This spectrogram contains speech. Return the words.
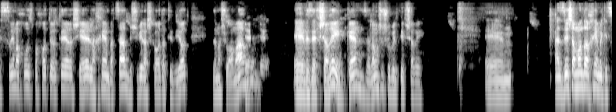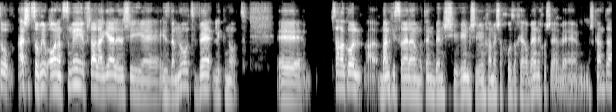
20% פחות או יותר שיהיה לכם בצד בשביל השקעות עתידיות, זה מה שהוא אמר, כן, כן. אה, וזה אפשרי, כן? זה לא משהו שהוא בלתי אפשרי. אה, אז יש המון דרכים, בקיצור, עד שצוברים הון עצמי אפשר להגיע לאיזושהי אה, הזדמנות ולקנות. בסך הכל בנק ישראל היום נותן בין 70 ל-75 אחוז הכי הרבה אני חושב, אה, משכנתה,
